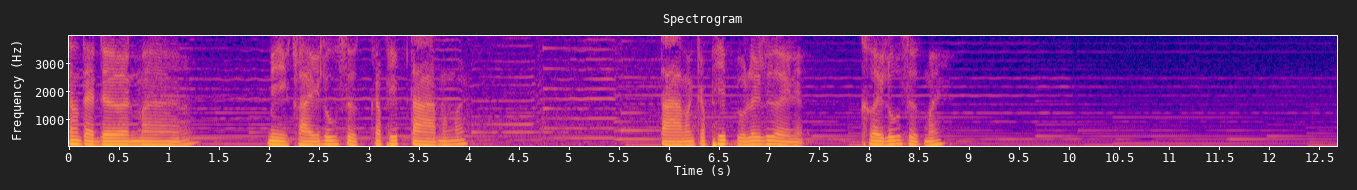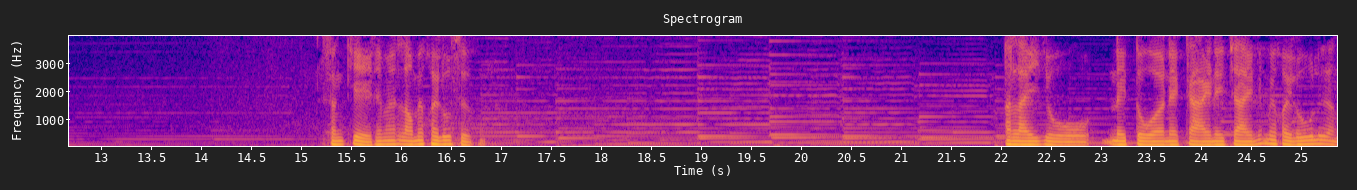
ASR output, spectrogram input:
ตั้งแต่เดินมา มีใครรู้สึกกระพริบตาบ้างไหมตามันกระพริบอยู่เรื่อยๆ เนี่ย เคยรู้สึกไหม สังเกตใช่ไหมเราไม่ค่อยรู้สึก อะไรอยู่ในตัวในกายในใจนี่ไม่ค่อยรู้เรื่อง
